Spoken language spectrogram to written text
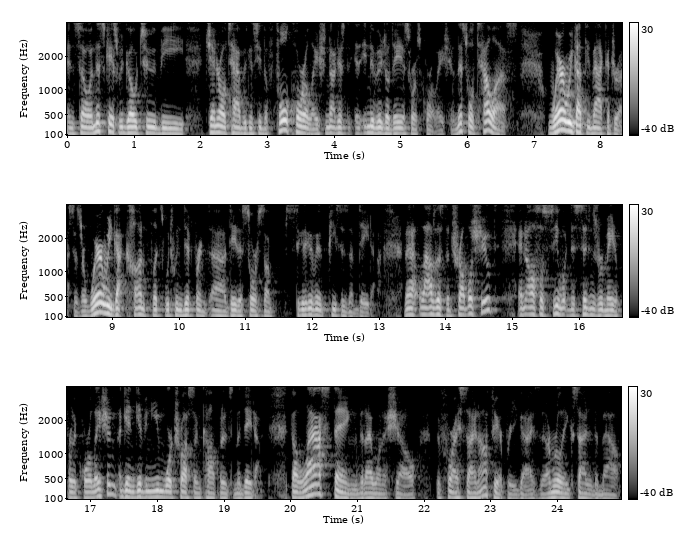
And so in this case, we go to the general tab. We can see the full correlation, not just individual data source correlation. This will tell us where we got the MAC addresses or where we got conflicts between different uh, data sources on significant pieces of data. That allows us to troubleshoot and also see what decisions were made for the correlation, again, giving you more trust and confidence in the data. The last thing that I want to show before I sign off here for you guys that I'm really excited about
